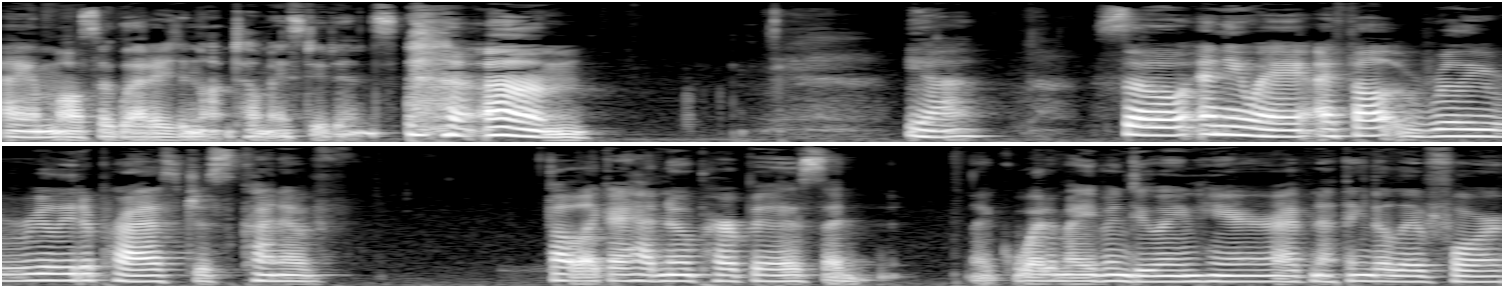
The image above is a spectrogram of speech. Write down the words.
I am also glad i did not tell my students. Um, yeah so anyway i felt really really depressed just kind of felt like i had no purpose i like, what am I even doing here? I have nothing to live for.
